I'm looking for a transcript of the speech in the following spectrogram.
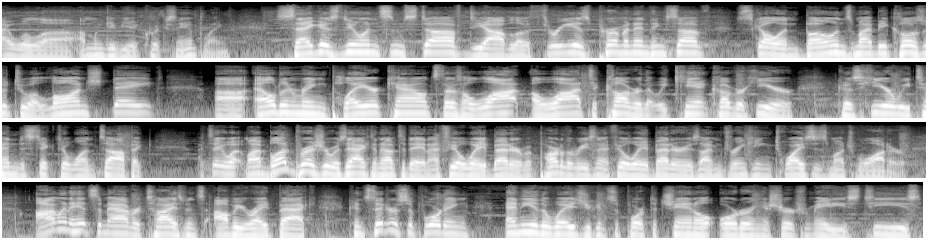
I will. Uh, I'm gonna give you a quick sampling. Sega's doing some stuff. Diablo 3 is permanenting stuff. Skull and Bones might be closer to a launch date. Uh, Elden Ring player counts. There's a lot, a lot to cover that we can't cover here because here we tend to stick to one topic. I tell you what, my blood pressure was acting up today, and I feel way better. But part of the reason I feel way better is I'm drinking twice as much water. I'm going to hit some advertisements. I'll be right back. Consider supporting any of the ways you can support the channel ordering a shirt from 80s Tees,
